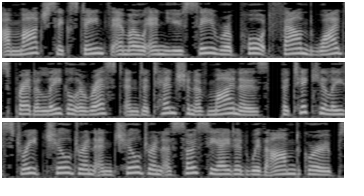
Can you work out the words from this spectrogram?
A March 16 MONUC report found widespread illegal arrest and detention of minors, particularly street children and children associated with armed groups.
